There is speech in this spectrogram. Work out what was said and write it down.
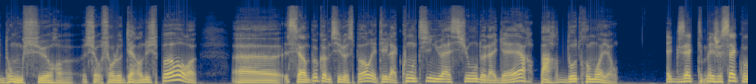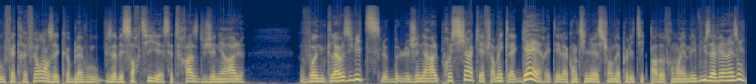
donc sur, euh, sur, sur le terrain du sport. Euh, c'est un peu comme si le sport était la continuation de la guerre par d'autres moyens. Exact. Mais je sais que vous faites référence, Jacob. Là, vous, vous avez sorti cette phrase du général von Clausewitz, le, général prussien, qui affirmait que la guerre était la continuation de la politique par d'autres moyens. Mais vous avez raison.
